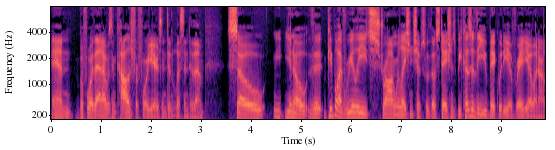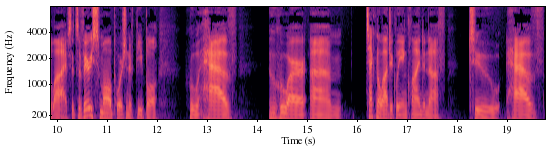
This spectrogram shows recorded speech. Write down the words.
And before that, I was in college for four years and didn't listen to them. So, you know, the people have really strong relationships with those stations because of the ubiquity of radio in our lives. It's a very small portion of people who have, who are um, technologically inclined enough to have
